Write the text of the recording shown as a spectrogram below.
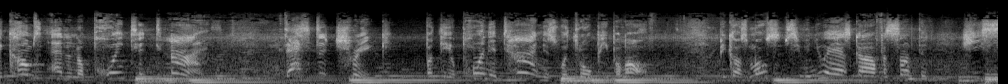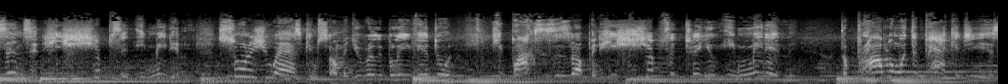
It comes at an appointed time. That's the trick. But the appointed time is what throw people off. Because most, see, when you ask God for something, He sends it, He ships it immediately. As soon as you ask Him something, you really believe He'll do it, He boxes it up and He ships it to you immediately. The problem with the package is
